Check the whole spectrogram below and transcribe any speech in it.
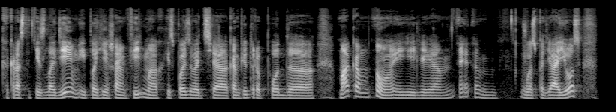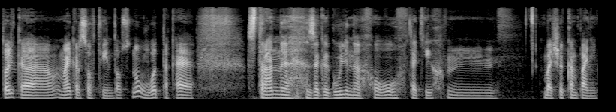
как раз-таки злодеям и плохишам в фильмах использовать а, компьютеры под а, Mac, ну, или, э, э, господи, iOS, только Microsoft Windows. Ну, вот такая странная загогулина у таких больших компаний.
